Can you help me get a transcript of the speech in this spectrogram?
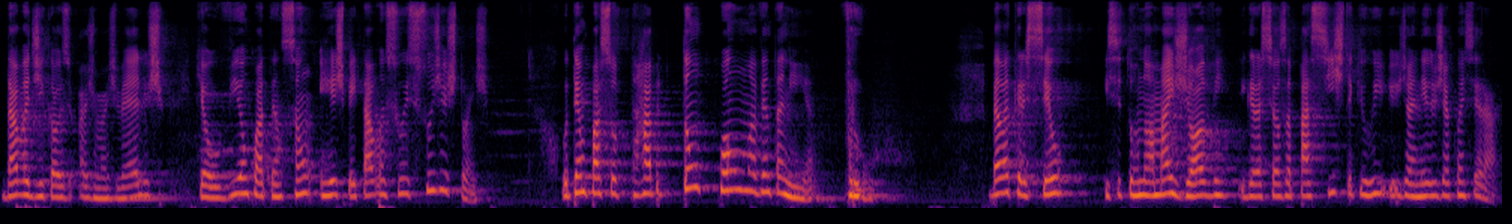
Dava dica aos, aos mais velhos, que a ouviam com atenção e respeitavam suas sugestões. O tempo passou rápido, tão como uma ventania. Vru. Bela cresceu e se tornou a mais jovem e graciosa passista que o Rio de Janeiro já conhecerá,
